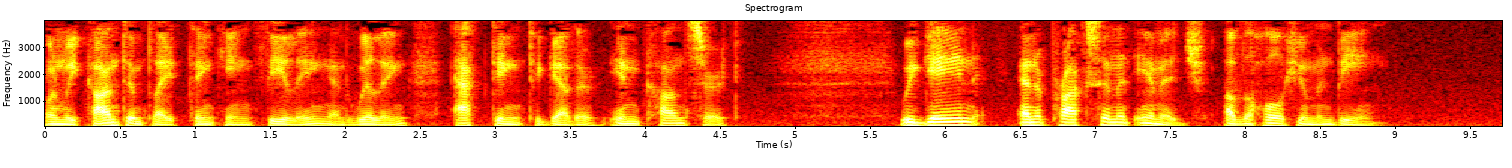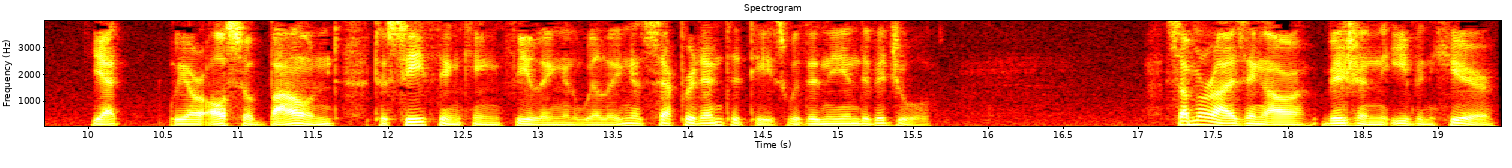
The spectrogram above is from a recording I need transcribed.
When we contemplate thinking, feeling, and willing acting together in concert, we gain an approximate image of the whole human being. Yet we are also bound to see thinking, feeling, and willing as separate entities within the individual. Summarizing our vision even here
